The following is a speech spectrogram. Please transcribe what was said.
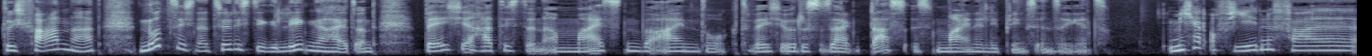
durchfahren hat, nutze ich natürlich die Gelegenheit. Und welche hat dich denn am meisten beeindruckt? Welche würdest du sagen, das ist meine Lieblingsinsel jetzt? Mich hat auf jeden Fall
